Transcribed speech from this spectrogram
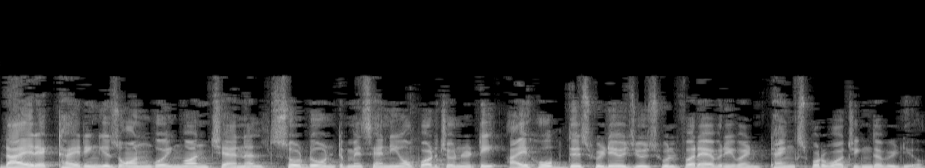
direct hiring is ongoing on channel so don't miss any opportunity. I hope this video is useful for everyone. Thanks for watching the video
